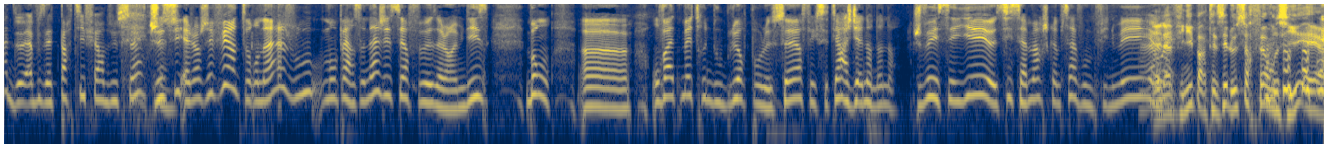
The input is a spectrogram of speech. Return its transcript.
Ah, de- ah, vous êtes parti faire du surf Je suis. Alors, j'ai fait un tournage où mon personnage est surfeuse. Alors, ils me disent bon, euh, on va te mettre une doublure pour le surf, etc. Je dis ah, non, non, non. Je veux essayer. euh, Si ça marche comme ça, vous me filmez. Elle a fini par tester le surfeur aussi. Et, euh,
